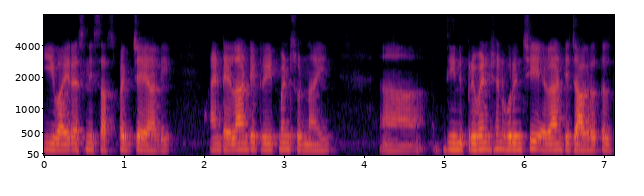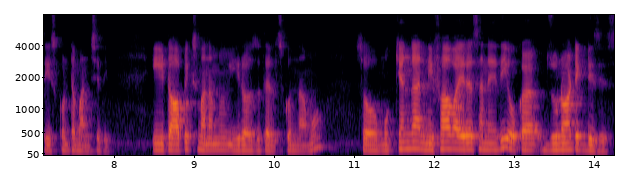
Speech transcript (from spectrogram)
ఈ వైరస్ని సస్పెక్ట్ చేయాలి. అంటే ఎలాంటి ట్రీట్మెంట్స్ ఉన్నాయి? దీని ప్రివెన్షన్ గురించి ఎలాంటి జాగ్రత్తలు తీసుకుంటే మంచిది? ఈ టాపిక్స్ మనం ఈరోజు తెలుసుకుందాము. సో ముఖ్యంగా నిఫా వైరస్ అనేది ఒక జూనాటిక్ డిజీజ్.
